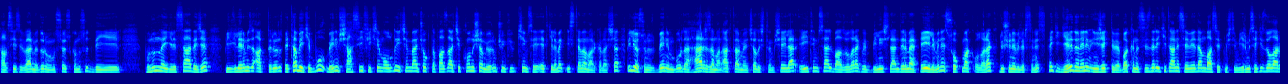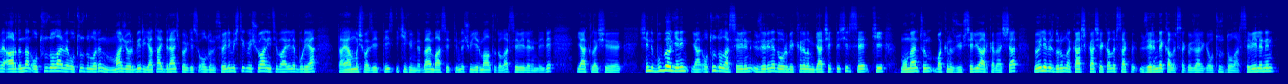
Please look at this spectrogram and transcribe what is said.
tavsiyesi verme durumumuz söz konusu değil. Bununla ilgili sadece bilgilerimizi aktarıyoruz. E tabii ki bu benim şahsi fikrim olduğu için ben çok da fazla açık konuşamıyorum. Çünkü kimseyi etkilemek istemem arkadaşlar. Biliyorsunuz benim burada her zaman aktarmaya çalıştığım şeyler eğitimsel bazı olarak ve bilinçlendirme eğilimine sokmak olarak düşünebilirsiniz. Peki geri dönelim Injective'e. Bakınız sizlere iki tane seviyeden bahsetmiştim. 28 dolar ve ardından 30 dolar ve 30 doların majör bir yatay direnç bölgesi olduğunu söylemiştik ve şu an itibariyle buraya dayanmış vaziyetteyiz. 2 günde ben bahsettiğimde şu 26 dolar seviyelerindeydi yaklaşık. Şimdi bu bölgenin yani 30 dolar seviyenin üzerine doğru bir kırılım gerçekleşirse ki momentum bakınız yükseliyor arkadaşlar. Böyle bir durumla karşı karşıya kalırsak ve üzerinde kalırsak özellikle 30 dolar seviyelerinin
